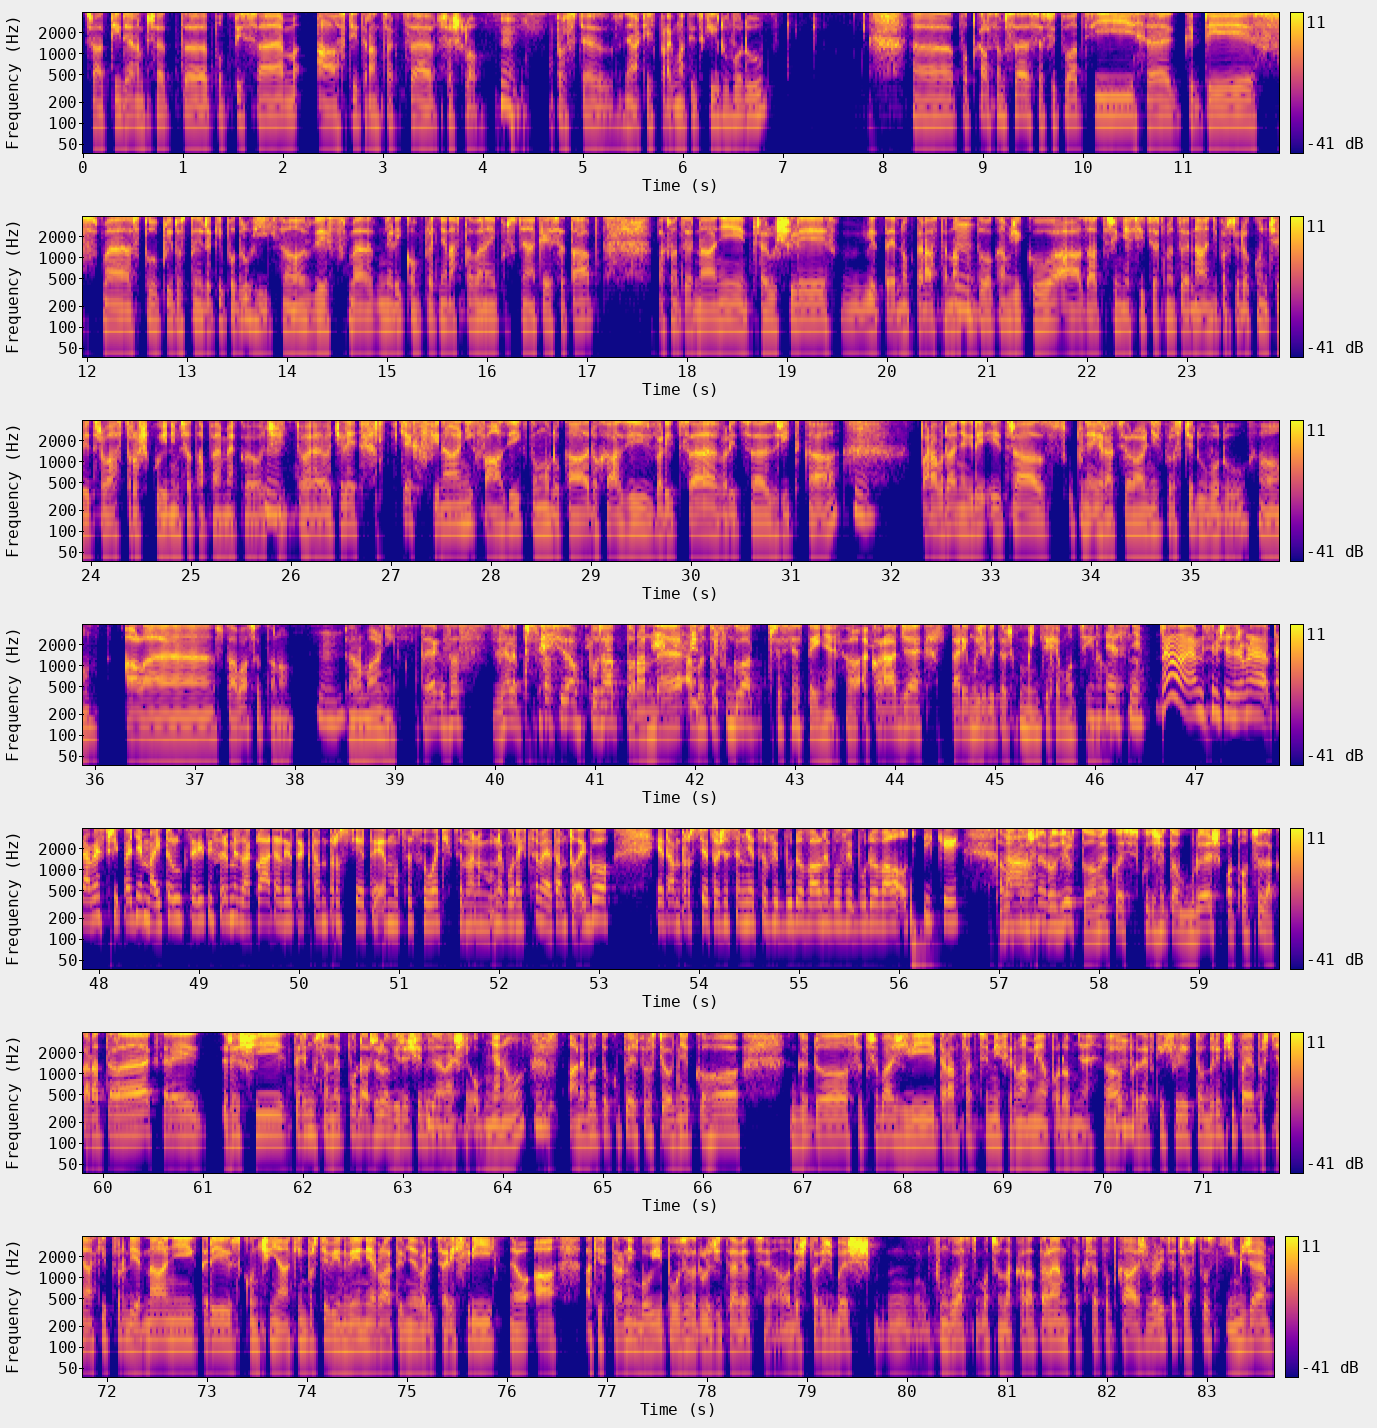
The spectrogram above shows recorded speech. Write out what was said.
třeba týden před eh, podpisem a z té transakce sešlo. Hmm. Prostě z nějakých pragmatických důvodů. Potkal jsem se se situací, kdy jsme stoupili do stejné řeky po druhý, jo, kdy jsme měli kompletně nastavený prostě nějaký setup, pak jsme to jednání přerušili, je to jedno, která strana hmm. v tomto okamžiku a za tři měsíce jsme to jednání prostě dokončili třeba s trošku jiným setupem, jako jo, hmm. či, to je, čili v těch finálních fázích k tomu dochází velice, velice zřídka. Hmm. Pravda někdy i třeba z úplně iracionálních prostě důvodů, jo, ale stává se to, no. Hmm. To je normální. To je jak zas, hele, představ si tam pořád to rande a bude to fungovat přesně stejně. Jo. Akorát, že tady může být trošku méně těch emocí. No. Jasně. No, já myslím, že zrovna právě v případě majitelů, který ty firmy zakládali, tak tam prostě ty emoce jsou, ať chceme nebo nechceme. Je tam to ego, je tam prostě to, že jsem něco vybudoval nebo vybudovala od píky. Tam je a... strašný rozdíl v tom, jako jestli skutečně to budeš od otce zakladatele, který řeší, který mu se nepodařilo vyřešit hmm. generační obměnu, hmm. anebo to kupuješ prostě od někoho, kdo se třeba živí transakcemi, firmami a podobně. Jo? Hmm. Protože v té chvíli, v tom druhém případě prostě nějaký tvrdý jednání, který skončí nějakým prostě win-win, je relativně velice rychlý jo? A, a ty strany bojí pouze za důležité věci. Jo? Když to, když budeš mm, fungovat s tím otcem zakladatelem, tak se potkáš velice často s tím, že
